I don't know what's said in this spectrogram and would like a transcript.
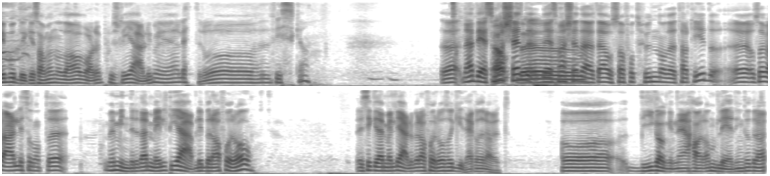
vi bodde ikke sammen, og da var det plutselig jævlig mye lettere å fiske. Da. Eh, nei, det som Ja, har skjedd, det... det- som har skjedd, er at jeg også har fått hund, og det tar tid. Uh, og så er det litt sånn at uh, med mindre det er meldt jævlig bra forhold Hvis ikke det er meldt jævlig bra forhold, så gidder jeg ikke å dra ut. Og de gangene jeg har anledning til å dra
